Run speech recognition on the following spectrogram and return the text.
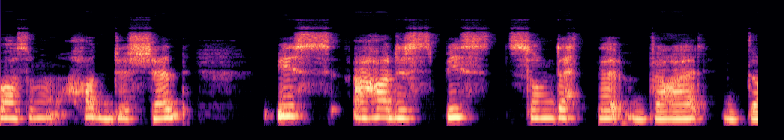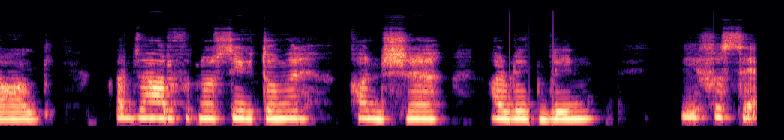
hva som hadde skjedd hvis jeg hadde spist som dette hver dag. Kanskje jeg hadde fått noen sykdommer, kanskje hadde blitt blind. Vi får se.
